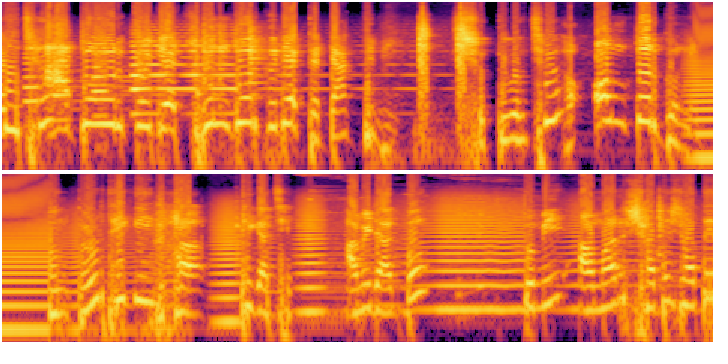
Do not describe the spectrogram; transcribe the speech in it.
আচ্ছা। আদর করে সুন্দর করে একটা ডাক দিবি। সত্যি বলছো? অন্তর্গুণ অন্তর থেকে? হ্যাঁ। ঠিক আছে। আমি ডাকবো? তুমি আমার সাথে সাথে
